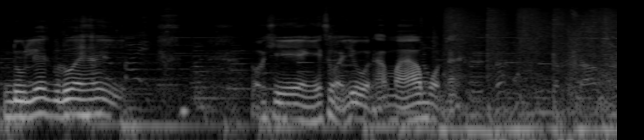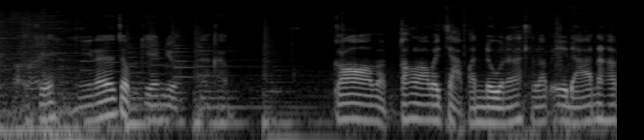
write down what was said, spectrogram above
มึงดูเลือดกูด้วยเฮ้ยโอเคอย่างนี้สวยอยู่นะครับม้าเอาหมดนะโอเคอย่างนี้น่าจะจบเกมอยู่นะครับ ก็แบบต้องรอไปจับกันดูนะสำหรับเอดานะครับ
